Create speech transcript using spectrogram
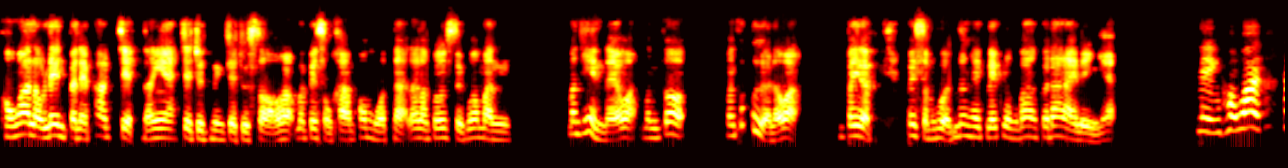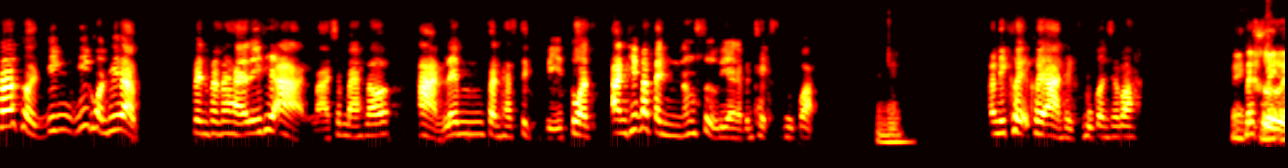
เพราะว่าเราเล่นไปในภาคเจ็ดแล้วไงเจ็ดจุดหนึ่งเจ็ดจุดสองอะมันเป็นสงครามพ่อมดน่ะแล้วเราก็รู้สึกว่ามันมันเห็นแล้วอะ มันก็ มันก็เบื่อแล้วอะไปแบบไปสำรวจเรื่องเล็กๆลงบ้างก็ได้อะไรอย่างเงี้ยจริงเพราะว่าถ้าเกิดยิ่งยิ่งคนที่แบบเป็นแฟนตาซีที่อ่านมาใช่ไหมแล้วอ่านเล่ม Fantastic Beasts ตัวอันที่มันเป็นหนังสือเรียนเนี่ยเป็น textbook อะอันนี้เคยเคยอ่าน textbook กันใช่ปะไม่เคย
